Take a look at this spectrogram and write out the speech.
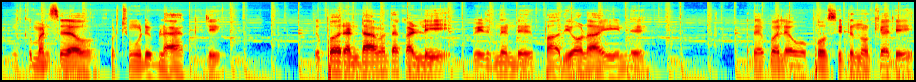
നിങ്ങൾക്ക് മനസ്സിലാവും? കുറച്ചും കൂടി ബ്ലാക്കിൽ ഇതിപ്പോൾ രണ്ടാമത്തെ കള്ളി വരുന്നുണ്ട്. പതിയോളായിട്ടുണ്ട് അതേപോലെ ഓപ്പോസിറ്റ് നോക്കിയാൽ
